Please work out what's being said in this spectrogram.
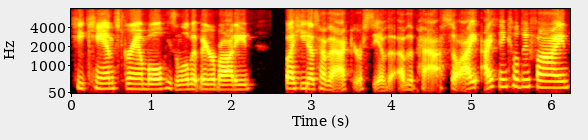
he can scramble. He's a little bit bigger bodied, but he does have the accuracy of the of the pass. So I I think he'll do fine.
